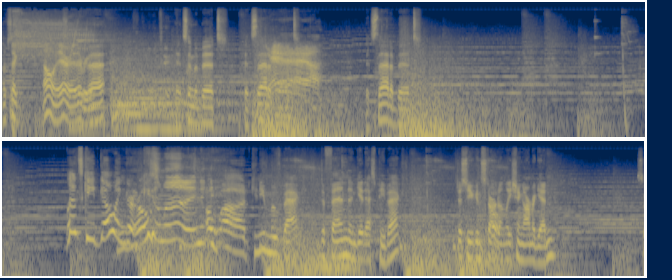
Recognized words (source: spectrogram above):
Looks like Oh there, there we go. That. Hits him a bit. Hits that a Yeah. bit. Hits that a bit. Let's keep going, girls. Come on! Oh, uh, can you move back? defend and get SP back? Just so you can start Oh. unleashing Armageddon? So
